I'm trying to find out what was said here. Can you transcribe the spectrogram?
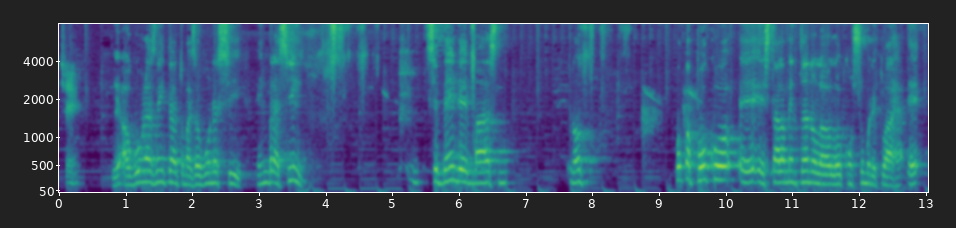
Sí. E algumas nem tanto, mas algumas sim. Em Brasil, se vende, mas não, pouco a pouco eh, está aumentando o, o, consumo de toalha. Eh,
